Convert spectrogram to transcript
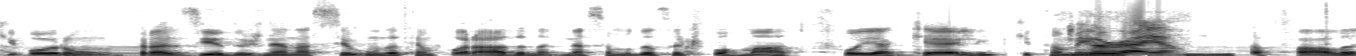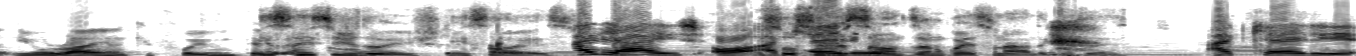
que foram trazidos né, na segunda temporada, na- nessa mudança de formato, foi a Kelly, que também E o não Ryan. tem muita fala, e o Ryan, que foi o Quem integrante. são esses dois? Quem são esses? Aliás, ó, Eu a sou o Silvio Kelly, Santos, eu não conheço nada. Quem são esses? a Kelly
